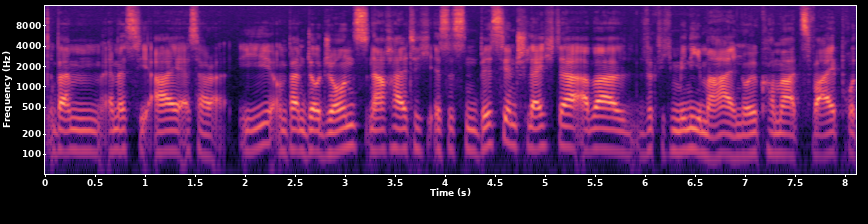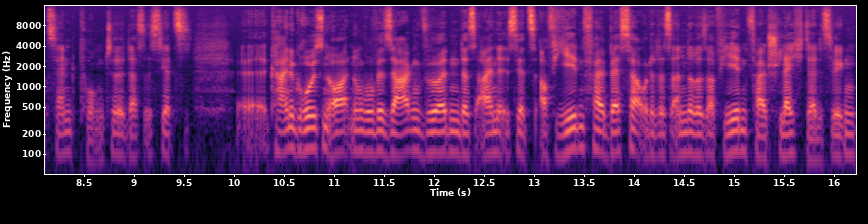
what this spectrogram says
beim MSCI SRI und beim Dow Jones nachhaltig ist es ein bisschen schlechter, aber wirklich minimal, 0,2 Prozentpunkte. Das ist jetzt äh, keine Größenordnung, wo wir sagen würden, das eine ist jetzt auf jeden Fall besser oder das andere ist auf jeden Fall schlechter. Deswegen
